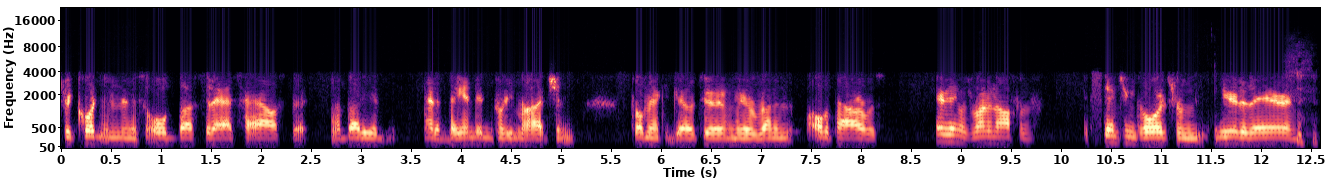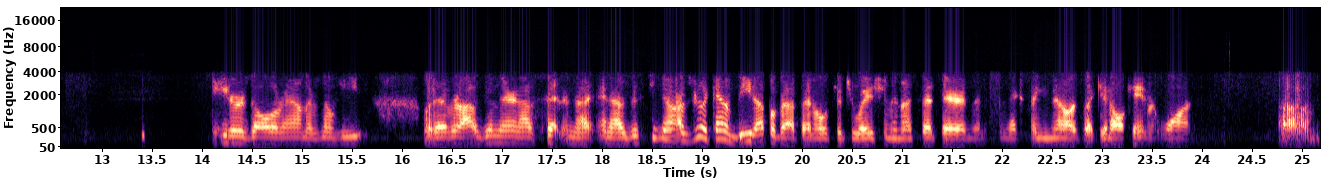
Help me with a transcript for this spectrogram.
was recording in this old busted ass house that my buddy had had abandoned pretty much, and told me I could go to it. And we were running. All the power was, everything was running off of extension cords from here to there, and heaters all around. There was no heat, whatever. I was in there, and I was sitting, and I and I was just, you know, I was really kind of beat up about that whole situation. And I sat there, and then the next thing you know, it's like it all came at once. Um,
